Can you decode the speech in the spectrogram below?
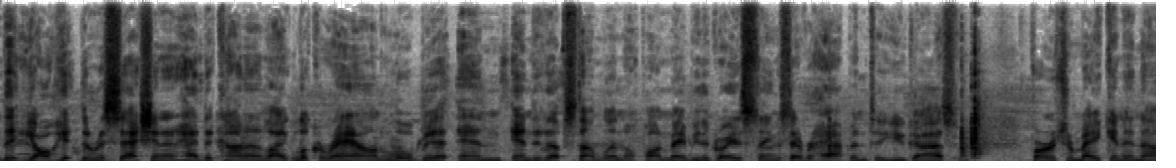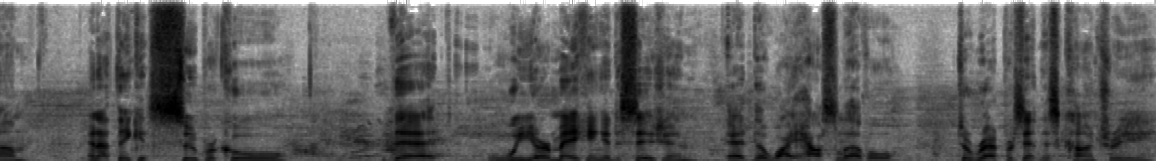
that y'all hit the recession and had to kind of like look around a little bit and ended up stumbling upon maybe the greatest thing that's ever happened to you guys, furniture making. And um, and I think it's super cool that we are making a decision at the White House level to represent this country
